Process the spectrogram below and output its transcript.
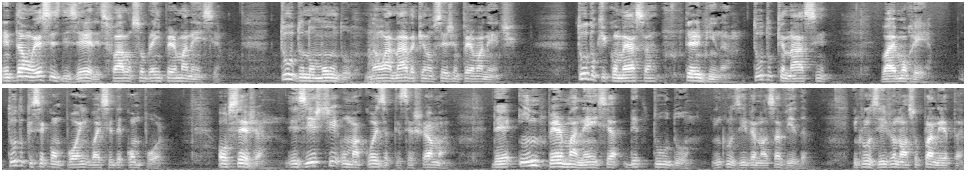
Então, esses dizeres falam sobre a impermanência. Tudo no mundo, não há nada que não seja impermanente. Tudo que começa, termina. Tudo que nasce, vai morrer. Tudo que se compõe vai se decompor. Ou seja, existe uma coisa que se chama de impermanência de tudo, inclusive a nossa vida, inclusive o nosso planeta,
